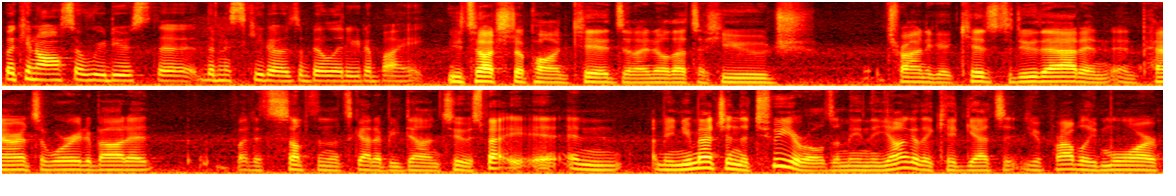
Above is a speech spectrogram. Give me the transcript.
but can also reduce the, the mosquito's ability to bite. You touched upon kids, and I know that's a huge trying to get kids to do that, and, and parents are worried about it. But it's something that's got to be done too. And I mean, you mentioned the two-year-olds. I mean, the younger the kid gets, you're probably more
